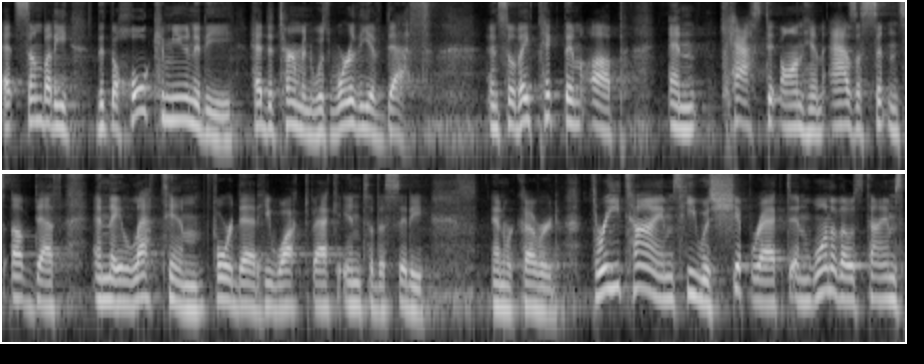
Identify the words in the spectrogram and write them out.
at somebody that the whole community had determined was worthy of death. And so they picked them up and cast it on him as a sentence of death, and they left him for dead. He walked back into the city and recovered. Three times he was shipwrecked, and one of those times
